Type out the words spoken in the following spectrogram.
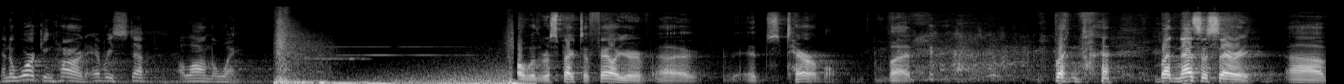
and to working hard every step along the way. Well, with respect to failure, uh, it's terrible, but but but necessary. Uh,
